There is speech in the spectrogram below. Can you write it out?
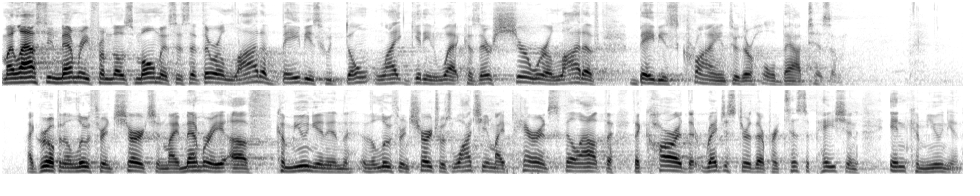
My lasting memory from those moments is that there were a lot of babies who don't like getting wet because there sure were a lot of babies crying through their whole baptism. I grew up in a Lutheran church, and my memory of communion in the, in the, Lutheran church was watching my parents fill out the, the card that registered their participation in communion.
